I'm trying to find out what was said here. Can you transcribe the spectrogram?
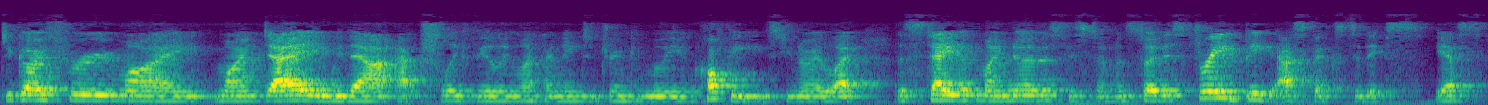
to go through my my day without actually feeling like I need to drink a million coffees. You know, like the state of my nervous system. And so there's three big aspects to this. Yes,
